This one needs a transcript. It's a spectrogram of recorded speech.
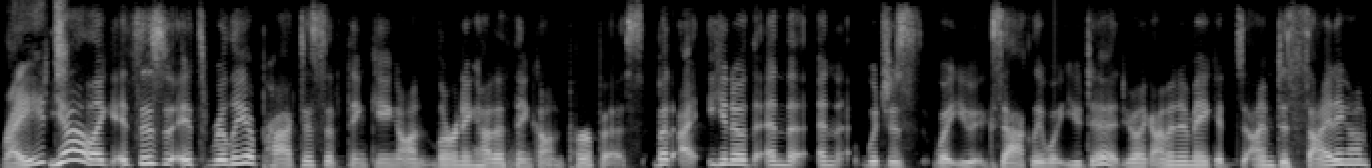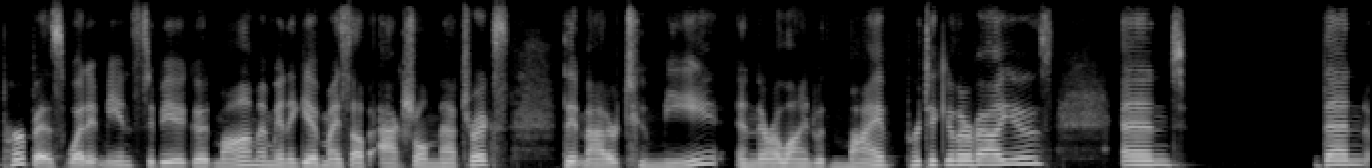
right? Yeah, like it's this, it's really a practice of thinking on learning how to think on purpose. But I, you know, and the and which is what you exactly what you did. You're like, I'm going to make it. I'm deciding on purpose what it means to be a good mom. I'm going to give myself actual metrics that matter to me, and they're aligned with my particular values. And then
